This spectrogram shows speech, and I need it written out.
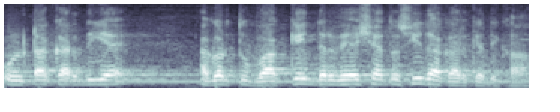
उल्टा कर दिया है। अगर तू वाकई दरवेश है तो सीधा करके दिखा।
